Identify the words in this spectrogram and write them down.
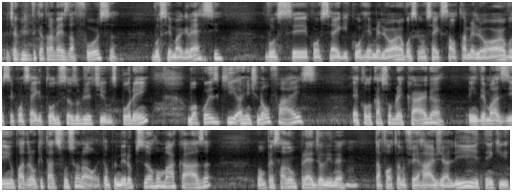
a gente acredita que através da força você emagrece, você consegue correr melhor, você consegue saltar melhor, você consegue todos os seus objetivos. Porém, uma coisa que a gente não faz é colocar sobrecarga em demasia em um padrão que está disfuncional. Então, primeiro eu preciso arrumar a casa. Vamos pensar num prédio ali, né? Tá faltando ferragem ali, tem que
